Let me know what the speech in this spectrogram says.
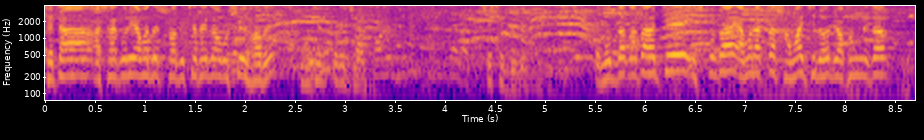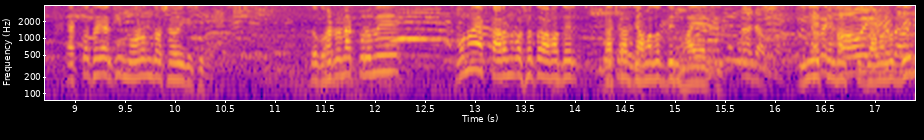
সেটা আশা করি আমাদের সদিচ্ছা থাকলে অবশ্যই হবে, নিজের পরিচয়। শেষের দিকে। তো মুদ্রা কথা হচ্ছে, স্কুলটা এমন একটা সময় ছিল যখন এটার এক কথায় আর কি মরণ দশা হয়ে গেছিল। তো ঘটনাক্রমে কোনো এক কারণবশত আমাদের ডাক্তার জামালউদ্দিন ভাই আর কি, ইনি হচ্ছেন জামালউদ্দিন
